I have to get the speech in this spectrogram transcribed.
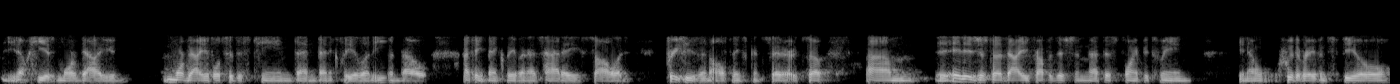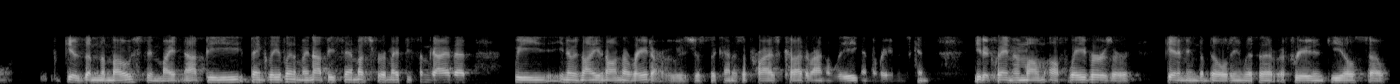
you know he is more valued more valuable to this team than Ben Cleveland, even though I think Ben Cleveland has had a solid preseason, all things considered. So um, it is just a value proposition at this point between, you know, who the Ravens feel gives them the most. It might not be Ben Cleveland. It might not be Sam Mustipher. It might be some guy that we, you know, is not even on the radar, who is just a kind of surprise cut around the league, and the Ravens can either claim him off waivers or get him in the building with a, a free agent deal. So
